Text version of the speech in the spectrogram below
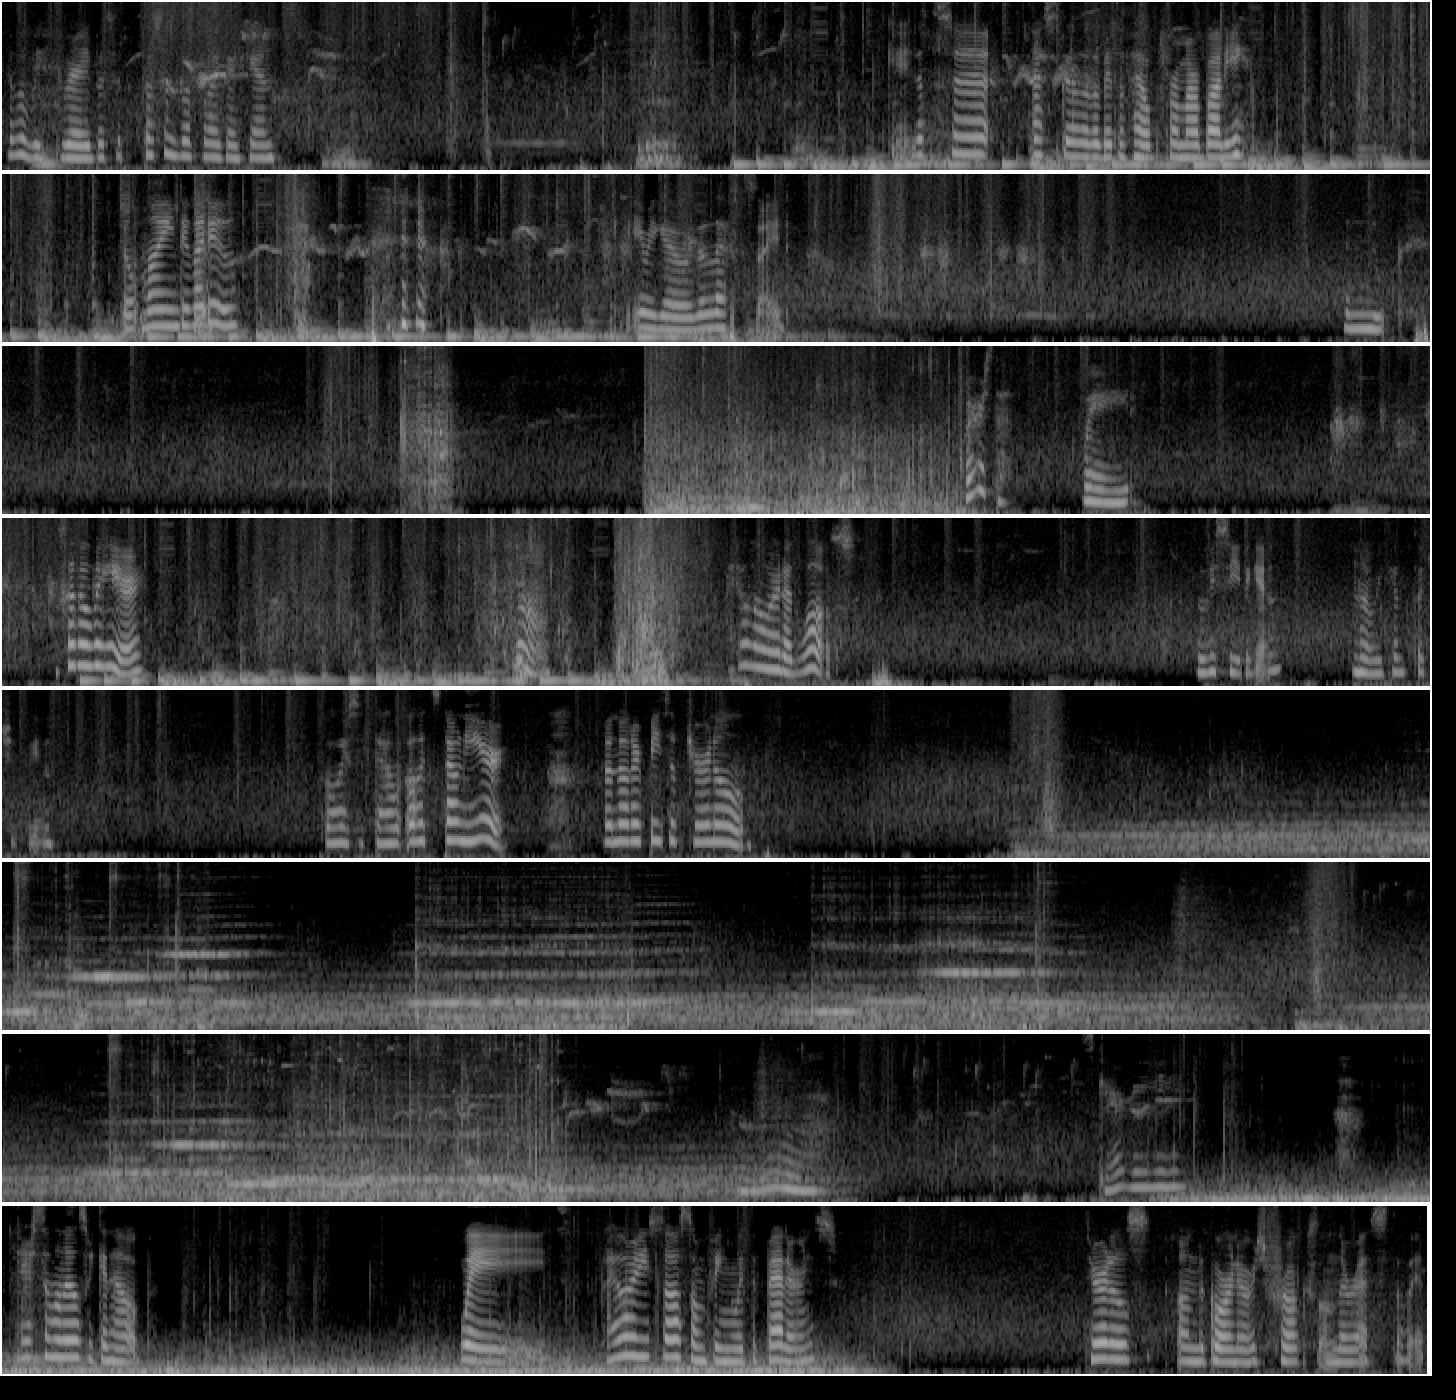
that would be great, but it doesn't look like I can. Okay, let's uh, ask a little bit of help from our buddy. Don't mind if I do. here we go, the left side. The nook. Where is that? Wait. Is that over here? No. I don't know where that was. Will we see it again? No, we can't touch it again. Oh, is it down? Oh, it's down here! Another piece of journal! There's someone else we can help. Wait. I already saw something with the patterns. Turtles on the corners, frogs on the rest of it.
